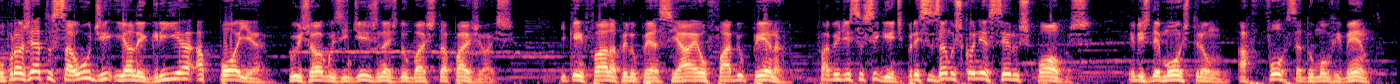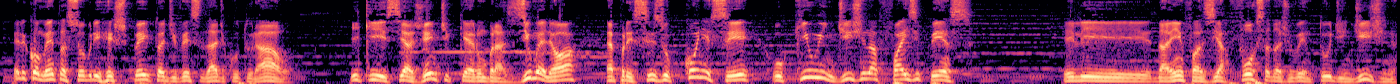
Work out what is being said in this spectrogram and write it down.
O projeto Saúde e Alegria apoia os Jogos Indígenas do Baixo Tapajós. E quem fala pelo PSA é o Fábio Pena Fábio disse o seguinte: precisamos conhecer os povos. Eles demonstram a força do movimento. Ele comenta sobre respeito à diversidade cultural e que, se a gente quer um Brasil melhor, é preciso conhecer o que o indígena faz e pensa. ele dá ênfase à força da juventude indígena?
